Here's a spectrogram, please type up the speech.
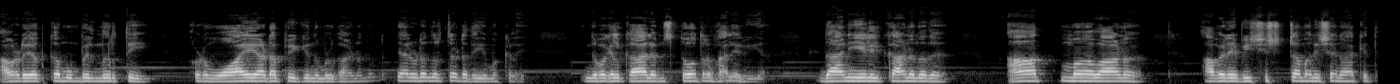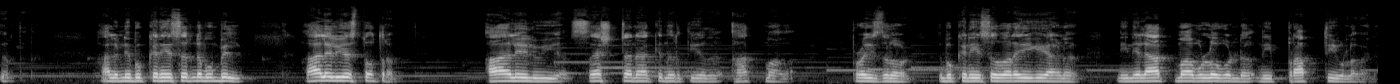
അവരുടെയൊക്കെ മുമ്പിൽ നിർത്തി അവരുടെ വായടപ്പിക്കും നമ്മൾ കാണുന്നുണ്ട്. ഞാനിവിടെ നിർത്തട്ടെ ഈ മക്കളെ ഇന്ന് പകൽക്കാലം സ്തോത്രം ഹാലലുയ്യ ദാനിയേലിൽ കാണുന്നത് ആത്മാവാണ് അവനെ വിശിഷ്ട മനുഷ്യനാക്കി തീർത്തത്. ഹാലം നെബുക്കനേസറിന്റെ മുമ്പിൽ ഹാലലുയ സ്തോത്രം ഹാലലുയ ശ്രേഷ്ഠനാക്കി നിർത്തിയത് ആത്മാവ്. പ്രൊയ്സ് ലോഡ് നെബുക്കനേസർ പറയുകയാണ് നിന്നിലാത്മാവുള്ളതുകൊണ്ട് നീ പ്രാപ്തിയുള്ളവന്.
